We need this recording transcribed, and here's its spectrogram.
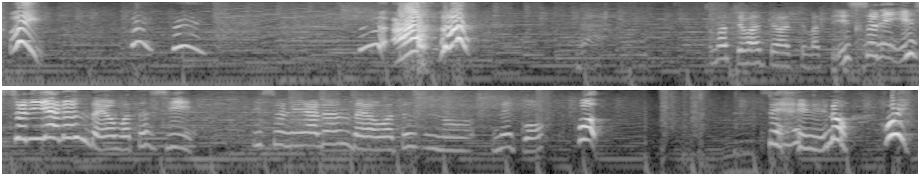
おいおいおいあ待って待って待って待って。一緒に一緒にやるんだよ私。一緒にやるんだよ私の猫。ほっ。せーの。ほい。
